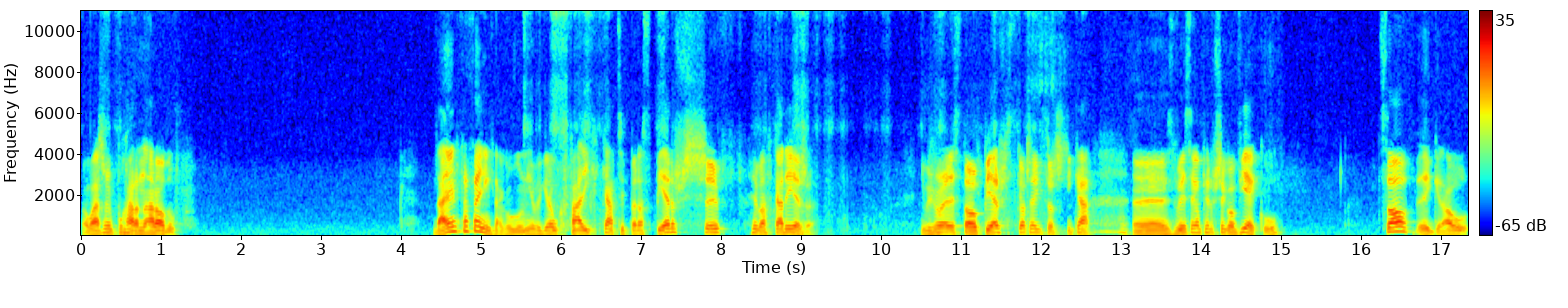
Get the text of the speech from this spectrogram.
Zobaczmy Puchar Narodów. Daniel Trofenik tak ogólnie wygrał kwalifikację po raz pierwszy w, chyba w karierze. I być może jest to pierwszy skoczek rocznika e, z XXI wieku, co wygrał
